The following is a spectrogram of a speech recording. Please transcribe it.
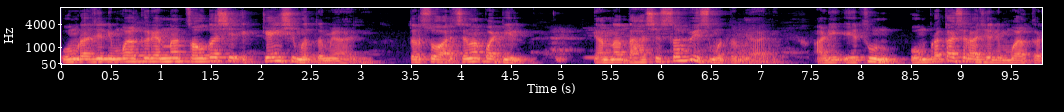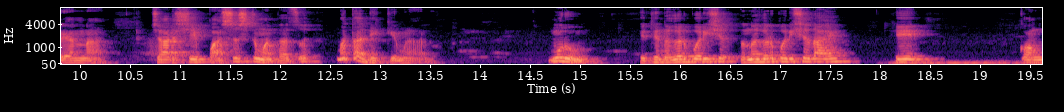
ओमराजे निंबाळकर यांना चौदाशे एक्क्याऐंशी मतं मिळाली. तर सो अर्चना पाटील यांना दहाशे सव्वीस मतं मिळाली. आणि येथून ओमप्रकाश राजे निंबाळकर यांना चारशे पासष्ट मताचं मताधिक्य मिळालं. मुरुम येथे नगरपरिषद नगरपरिषद आहे. हे काँग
